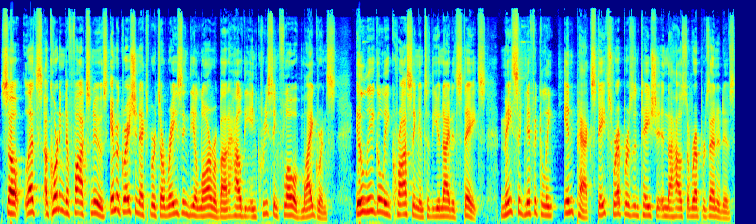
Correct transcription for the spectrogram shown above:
So let's, according to Fox News, immigration experts are raising the alarm about how the increasing flow of migrants illegally crossing into the United States may significantly impact states' representation in the House of Representatives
